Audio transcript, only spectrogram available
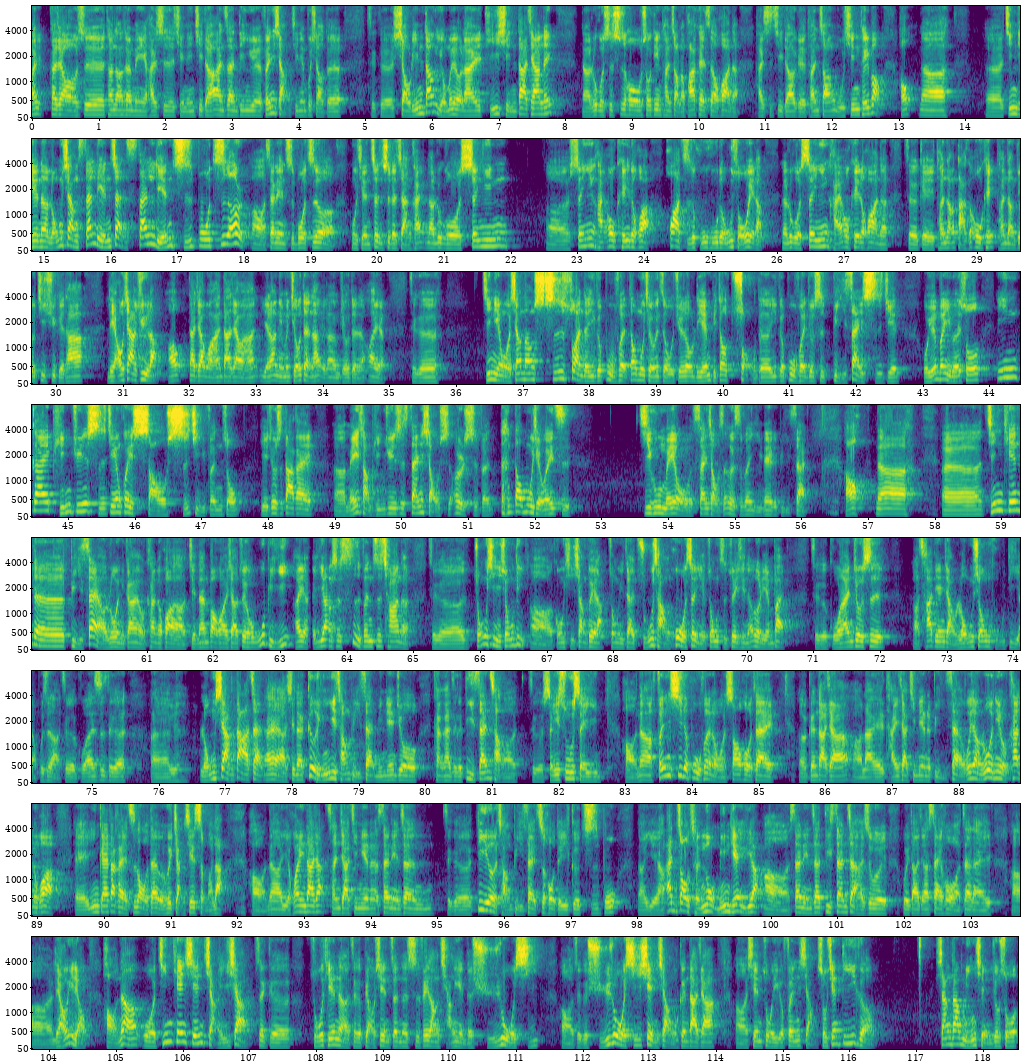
嗨，大家好，我是团长张明，还是请您记得按赞、订阅、分享。今天不晓得这个小铃铛有没有来提醒大家呢？那如果是事后收听团长的 podcast 的话呢，还是记得要给团长五星推报。好，那呃，今天呢，龙象三连战三连直播之二啊，三连直播之二目前正式的展开。那如果声音呃声音还 OK 的话，画质糊糊的无所谓了。那如果声音还 OK 的话呢，这个给团长打个 OK，团长就继续给他聊下去了。好，大家晚安，大家晚安，也让你们久等了，也让你们久等了。哎呀，这个今年我相当失算的一个部分，到目前为止，我觉得我脸比较肿的一个部分就是比赛时间。我原本以为说应该平均时间会少十几分钟，也就是大概呃每一场平均是三小时二十分，但到目前为止。几乎没有三小时二十分以内的比赛。好，那呃今天的比赛啊，如果你刚刚有看的话，简单报告一下，最后五比一，哎呀，一样是四分之差呢。这个中信兄弟啊，恭喜相对了，终于在主场获胜，也终止最近的二连败。这个果然就是啊，差点讲龙兄虎弟啊，不是啊，这个果然是这个。呃，龙象大战，哎呀，现在各赢一场比赛，明天就看看这个第三场啊，这个谁输谁赢。好，那分析的部分呢，我稍后再呃跟大家啊来谈一下今天的比赛。我想，如果你有看的话，诶，应该大概也知道我待会会讲些什么了。好，那也欢迎大家参加今天的三连战这个第二场比赛之后的一个直播。那也按照承诺，明天一样啊，三连战第三站还是会为大家赛后啊再来啊聊一聊。好，那我今今天先讲一下这个昨天呢这个表现真的是非常抢眼的徐若曦啊，这个徐若曦现象，我跟大家啊先做一个分享。首先第一个，相当明显，就是说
